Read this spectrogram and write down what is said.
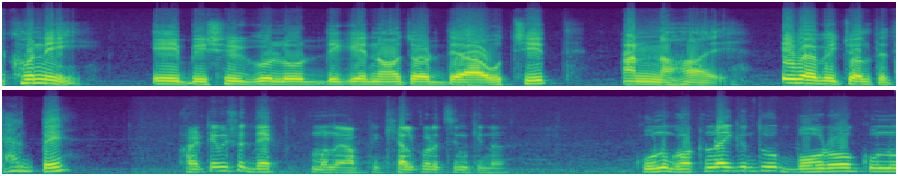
এখনই এই বিষয়গুলোর দিকে নজর দেওয়া উচিত আর না হয়। এভাবেই চলতে থাকবে। আরেকটা বিষয় দেখ মানে আপনি খেয়াল করেছেন কিনা? কোনো ঘটনাই কিন্তু বড় কোনো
